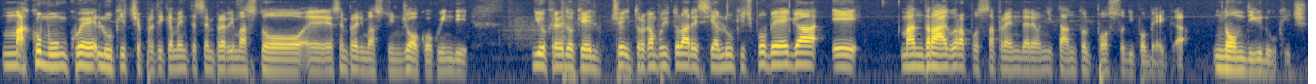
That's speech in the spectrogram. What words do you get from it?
Ma comunque Lukic è praticamente sempre rimasto, è sempre rimasto in gioco. Quindi io credo che il centrocampo titolare sia Lukic Pobega e Mandragora possa prendere ogni tanto il posto di Pobega, non di Lukic.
